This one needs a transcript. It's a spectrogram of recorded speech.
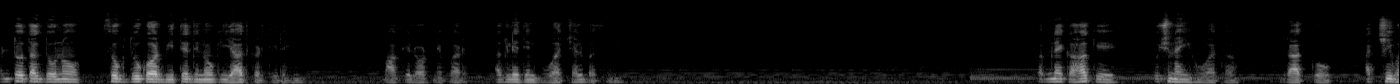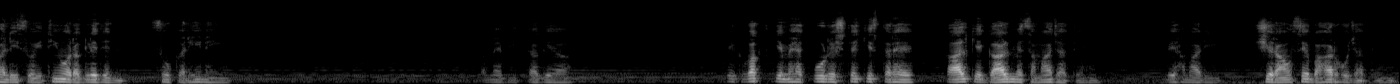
घंटों तक दोनों सुख दुख और बीते दिनों की याद करती रहीं। माँ के लौटने पर अगले दिन बुआ चल बसी। सबने कहा कि कुछ नहीं हुआ था। रात को अच्छी भली सोई थी और अगले दिन सोकर ही नहीं उठी। समय बीतता गया। एक वक्त के महत्वपूर्ण रिश्ते किस तरह काल के गाल में समा जाते हैं, वे हमारी शिराओं से बाहर हो जाते हैं।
